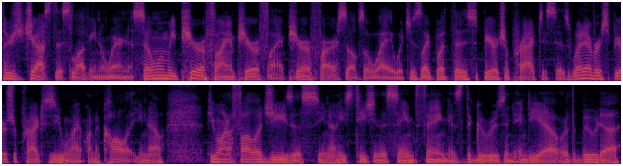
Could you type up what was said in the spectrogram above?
there's just this loving awareness. So when we purify and purify purify ourselves away, which is like what the spiritual practice is, whatever spiritual practice you might want to call it, you know, if you want to follow Jesus, you know, he's teaching the same thing as the gurus in India or the Buddha.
